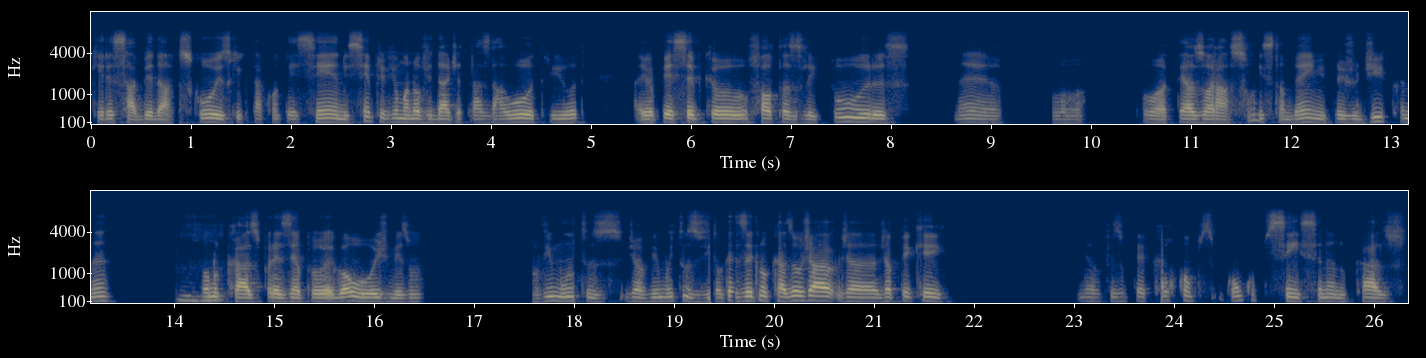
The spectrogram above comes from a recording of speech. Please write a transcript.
querer saber das coisas, o que está acontecendo, e sempre vir uma novidade atrás da outra e outra. Aí eu percebo que eu falto as leituras, né? Ou, ou até as orações também me prejudica, né? Uhum. Então, no caso, por exemplo, igual hoje mesmo, eu vi muitos, já vi muitos vídeos. Então quer dizer que no caso eu já, já, já pequei. Eu fiz um pecado por concupiscência, né? No caso.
